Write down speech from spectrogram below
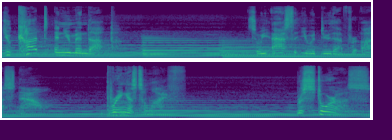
you cut and you mend up. So we ask that you would do that for us now. Bring us to life restore us,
